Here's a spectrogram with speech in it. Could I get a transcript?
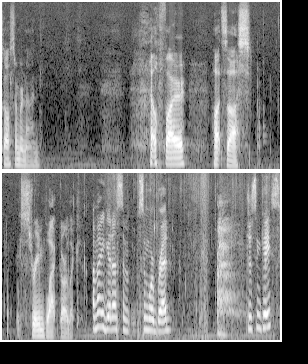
Sauce number nine. Hellfire hot sauce. Stream black garlic. I'm gonna get us some some more bread, just in case.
